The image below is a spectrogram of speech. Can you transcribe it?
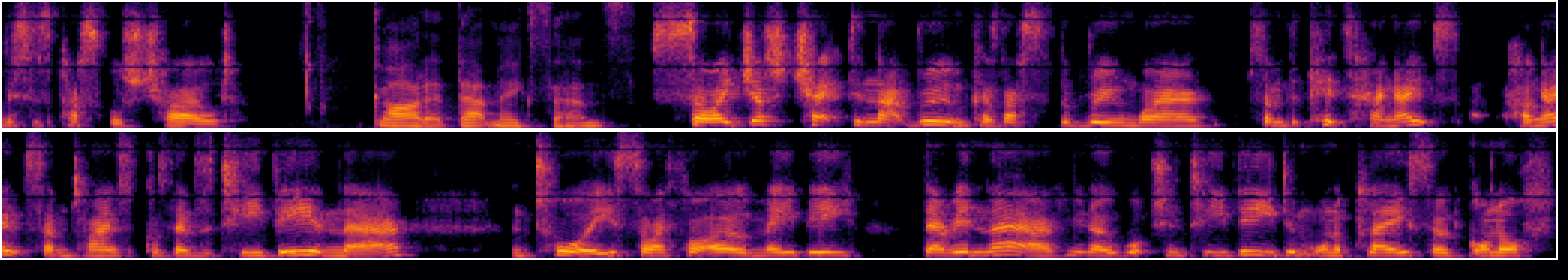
Mrs. Pascal's child. Got it. That makes sense. So I just checked in that room because that's the room where some of the kids hang out hung out sometimes because there was a TV in there and toys. So I thought, oh, maybe they're in there, you know, watching TV, didn't want to play, so had gone off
